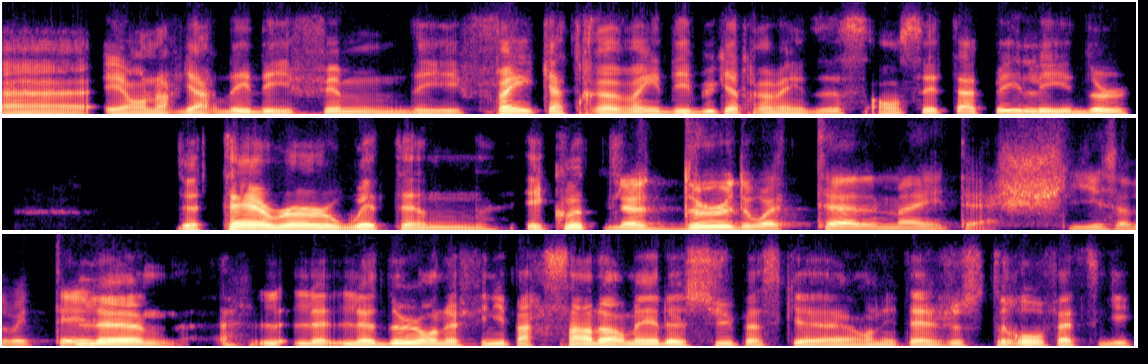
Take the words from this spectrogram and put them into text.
Euh, et on a regardé des films des fins 80, début 90. On s'est tapé les deux de Terror Within. Écoute. Le 2 doit tellement être à chier, ça doit être terrible. Le, le 2, on a fini par s'endormir dessus parce qu'on était juste trop fatigués.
